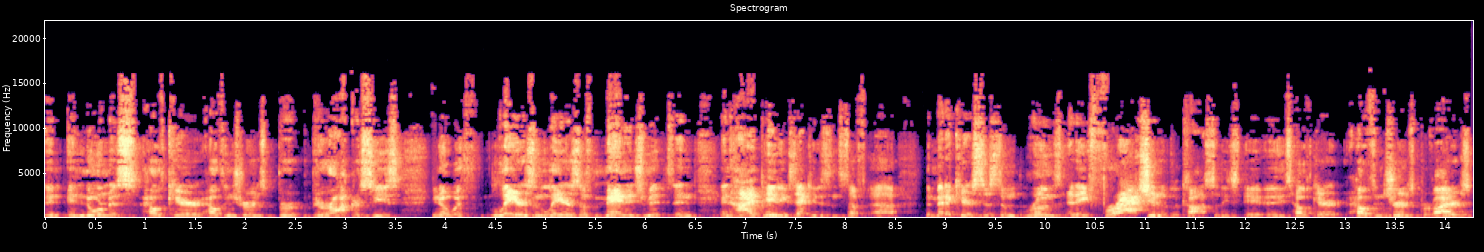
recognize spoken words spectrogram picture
enormous healthcare, health insurance bureaucracies, you know, with layers and layers of management and, and high paid executives and stuff. Uh, the Medicare system runs at a fraction of the cost of these these healthcare health insurance providers,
